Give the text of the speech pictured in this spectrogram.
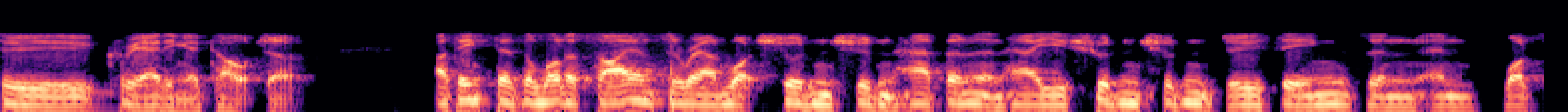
to creating a culture. I think there's a lot of science around what should and shouldn't happen and how you should and shouldn't do things and, and what's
